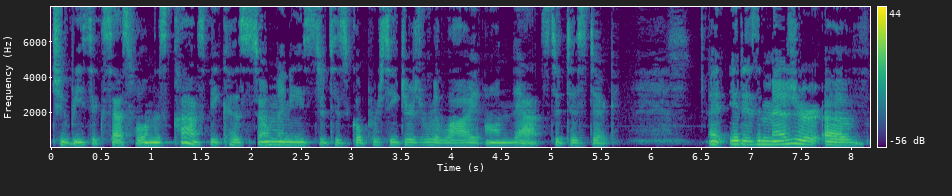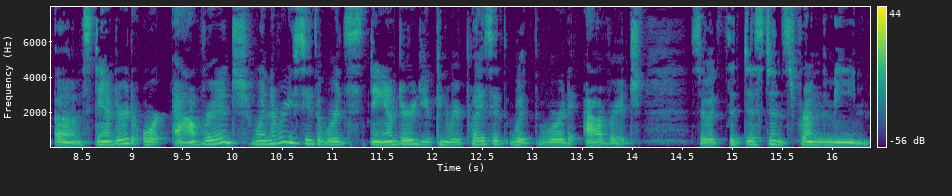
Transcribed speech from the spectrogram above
to be successful in this class because so many statistical procedures rely on that statistic. It is a measure of um, standard or average. Whenever you see the word standard, you can replace it with the word average. So it's the distance from the mean.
